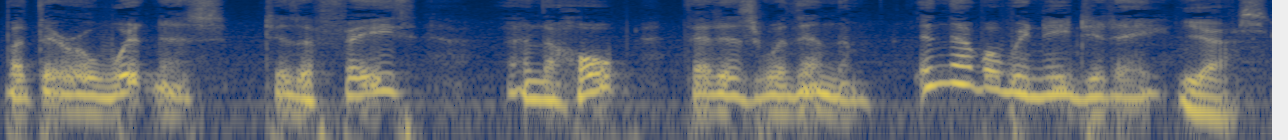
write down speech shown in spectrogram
but they're a witness to the faith and the hope that is within them. Isn't that what we need today? Yes.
